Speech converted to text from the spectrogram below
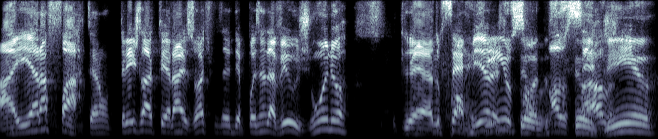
aí era farto, eram três laterais ótimos, aí depois ainda veio o Júnior, é, do Palmeiras, do Paulo Silvinho.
